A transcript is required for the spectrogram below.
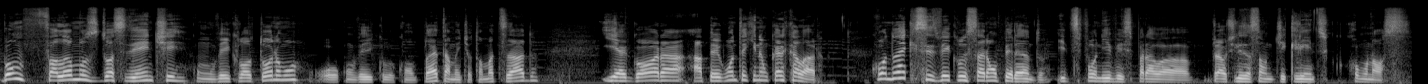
Bom, falamos do acidente com um veículo autônomo ou com um veículo completamente automatizado. E agora a pergunta que não quer calar: quando é que esses veículos estarão operando e disponíveis para a, para a utilização de clientes como nós?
